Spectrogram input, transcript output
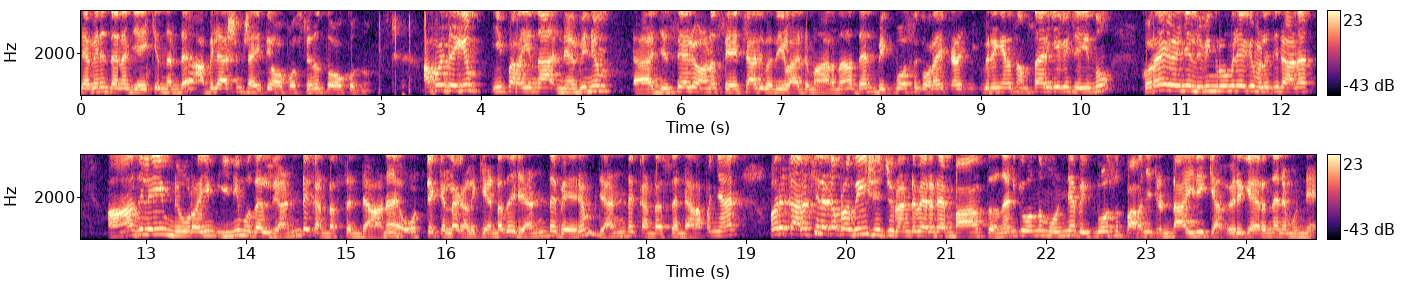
നെവിനും തന്നെ ജയിക്കുന്നുണ്ട്. അഭിലാഷും ശൈത്യം ഓപ്പോസിറ്റിൽ നിന്ന് തോക്കുന്നു. അപ്പോഴത്തേക്കും ഈ പറയുന്ന നെവിനും ജിസേലും ആണ് സ്വേച്ഛാധിപതികളായിട്ട് മാറുന്നത്. ദെൻ ബിഗ് ബോസ് കുറെ ഇവരിങ്ങനെ സംസാരിക്കുകയൊക്കെ ചെയ്യുന്നു. കുറെ കഴിഞ്ഞ് ലിവിംഗ് റൂമിലേക്ക് വിളിച്ചിട്ടാണ് ആദിലയും നൂറയും ഇനി മുതൽ രണ്ട് കണ്ടസ്റ്റന്റ് ആണ് ഒറ്റയ്ക്കല്ല കളിക്കേണ്ടത്. രണ്ട് പേരും രണ്ട് കണ്ടസ്റ്റന്റ് ആണ്. അപ്പൊ ഞാൻ ഒരു കരച്ചിലൊക്കെ പ്രതീക്ഷിച്ചു രണ്ടുപേരുടെ ഭാഗത്ത് നിന്ന്. എനിക്ക് ഒന്ന് മുന്നേ ബിഗ് ബോസ് പറഞ്ഞിട്ടുണ്ടായിരിക്കാം. ഇവർ കയറുന്നതിന് മുന്നേ.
